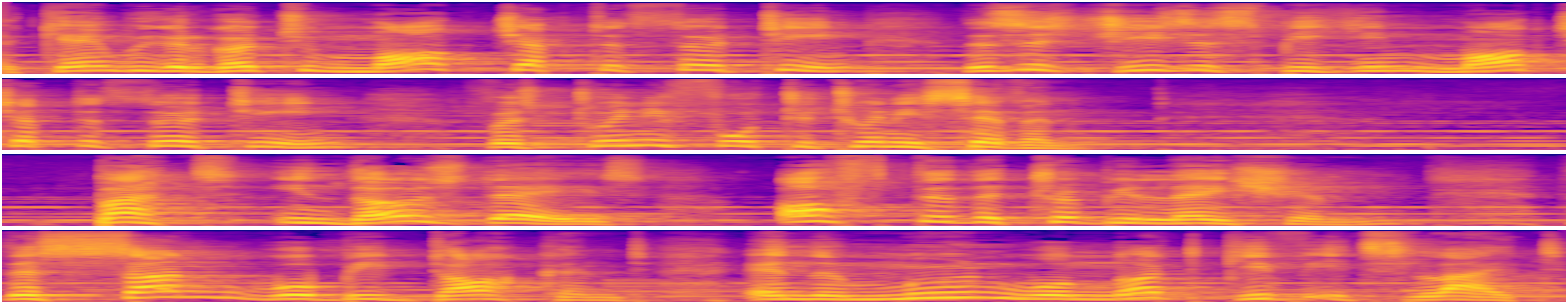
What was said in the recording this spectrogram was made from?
Okay, we're going to go to Mark chapter 13. This is Jesus speaking, Mark chapter 13, verse 24 to 27. But in those days, after the tribulation, the sun will be darkened, and the moon will not give its light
